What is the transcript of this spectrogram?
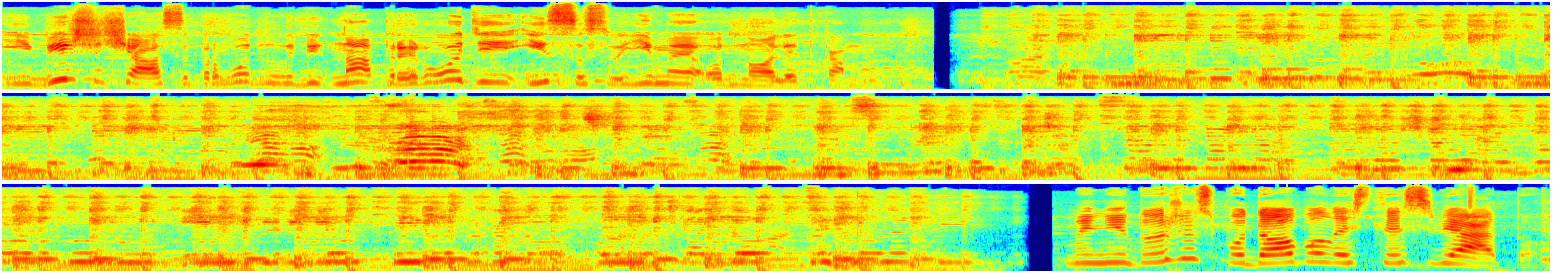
І більше часу проводили на природі із своїми однолітками. Мені сподобалось це свято.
